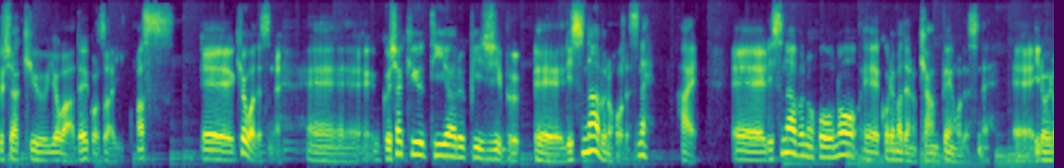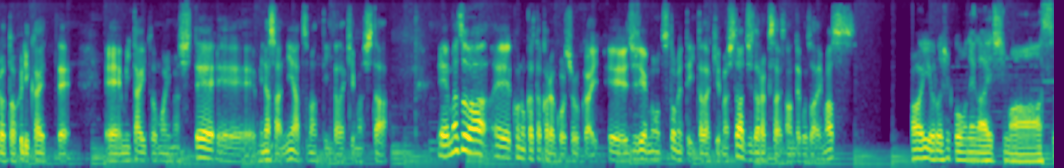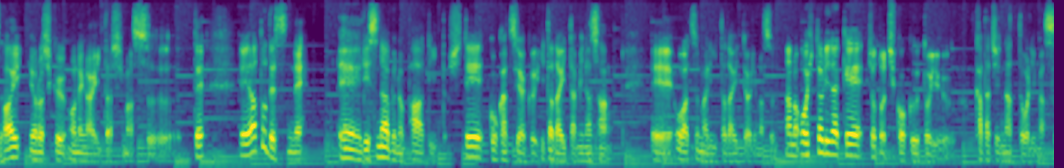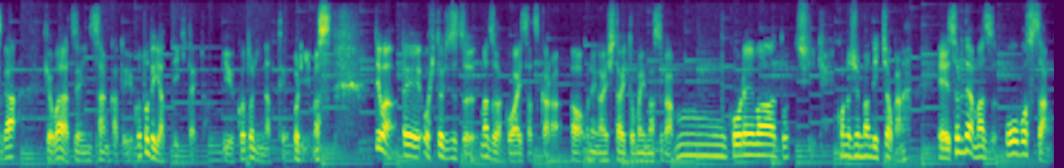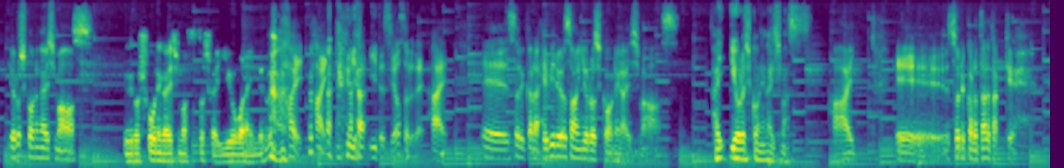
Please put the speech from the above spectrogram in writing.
愚者級弱でございます。えー今日はですね、えー愚者級 TRPG 部、えーリスナー部の方ですね。はい。えーリスナー部の方の、えーこれまでのキャンペーンをですね、えーいろいろと振り返ってみ、えー見たいと思いまして、えー皆さんに集まっていただきました。えーまずは、えーこの方からご紹介、えー GM を務めていただきました、ジダラクサイさんでございます。はい、よろしくお願いします。はい、よろしくお願いいたします。で、えーあとですね、えーリスナー部のパーティーとしてご活躍いただいた皆さん、えーお集まりいただいております。あの、お一人だけちょっと遅刻という形になっておりますが、今日は全員参加ということでやっていきたいということになっております。では、えーお一人ずつ、まずはご挨拶からあお願いしたいと思いますが、うーん、これはどっち？この順番でいっちゃおうかな。えーそれではまず、大ボスさん、よろしくお願いします。よろしくお願いしますとしか言いようがないんですが。はい、はい。いや、いいですよ、それで。はい。えーそれから、ヘビレオさんよろしくお願いします。はい、よろしくお願いします。はい。えーそれから誰だっけ？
